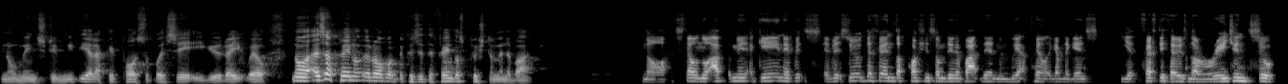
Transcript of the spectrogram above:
you know, mainstream media, I could possibly say to you, right? Well, no, it is a penalty, Robert, because the defender's pushed him in the back. No, still no. I mean, again, if it's if it's your defender pushing somebody in the back then we get a penalty given against fifty thousand are raging. So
